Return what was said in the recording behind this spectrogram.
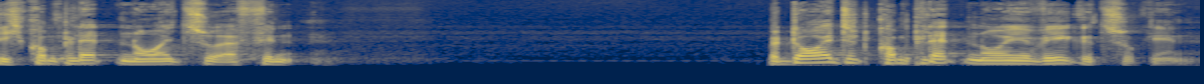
dich komplett neu zu erfinden. Bedeutet, komplett neue Wege zu gehen.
